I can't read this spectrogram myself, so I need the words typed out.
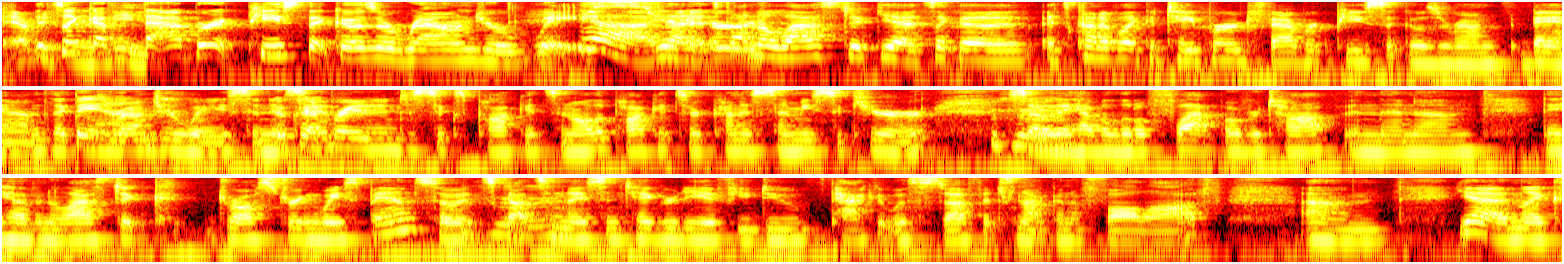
everything. It's like a need. fabric piece that goes around your waist. Yeah, yeah, right? it's Or- got an elastic. Yeah, it's like a, it's kind of like a tapered fabric piece that goes around band that Band. goes around your waist, and it's Okay. separated into six pockets, and all the pockets are kind of semi-secure. Mm-hmm. So they have a little flap over top, and then um, they have an elastic drawstring waistband, so it's got Mm-hmm. some nice integrity. If you do pack it with stuff, it's not going to fall off. Um, yeah, and like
